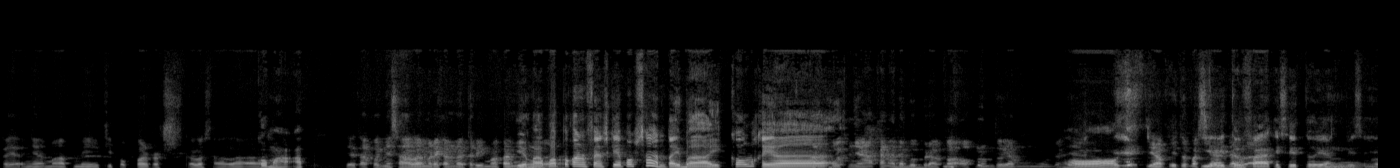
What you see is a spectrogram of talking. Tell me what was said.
kayaknya maaf nih K-popers kalau salah Kok maaf? Ya takutnya salah mereka nggak terima kan Ya nggak gua apa-apa kan fans K-pop santai baik. Kok lu kayak takutnya kan ada beberapa oknum tuh yang mudah Oh, ya siap itu pasti Ya ada itu lah. Faris itu yang biasanya.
